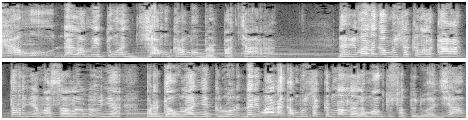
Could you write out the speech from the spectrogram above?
kamu dalam hitungan jam kamu berpacaran? Dari mana kamu bisa kenal karakternya, masa lalunya, pergaulannya, keluar? Dari mana kamu bisa kenal dalam waktu 1-2 jam?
